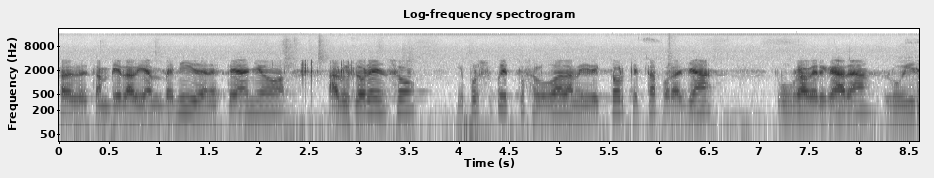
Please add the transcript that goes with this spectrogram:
darle también la bienvenida en este año a Luis Lorenzo y por supuesto saludar a mi director que está por allá, Urra Vergara, Luis,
